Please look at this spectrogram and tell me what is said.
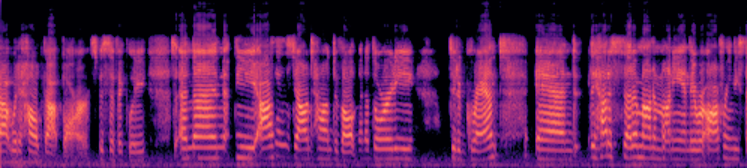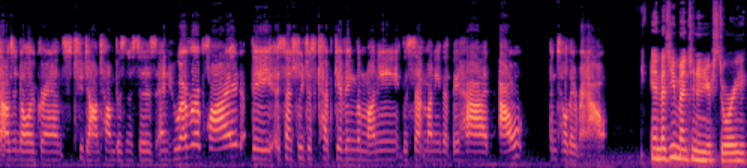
that would help that bar specifically. And then the Athens Downtown Development Authority did a grant and they had a set amount of money and they were offering these thousand dollar grants to downtown businesses and whoever applied they essentially just kept giving the money the set money that they had out until they ran out and as you mentioned in your story,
